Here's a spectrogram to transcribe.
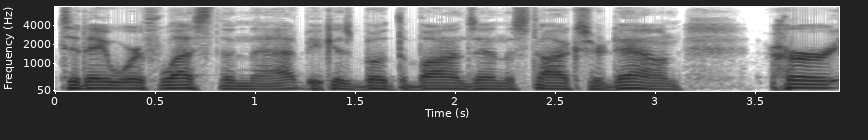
today worth less than that because both the bonds and the stocks are down, her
